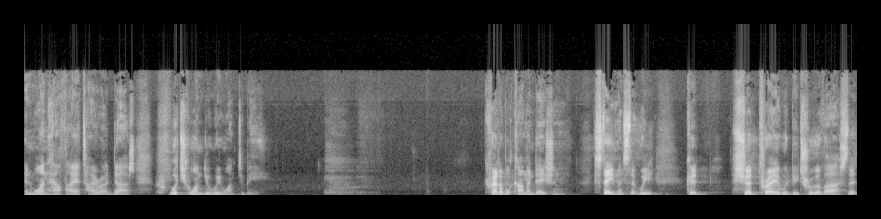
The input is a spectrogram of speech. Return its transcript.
and one how Thyatira does. Which one do we want to be? Credible commendation, statements that we could, should pray would be true of us, that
